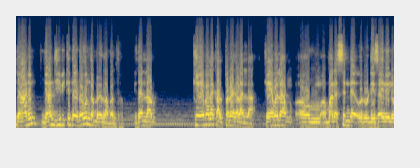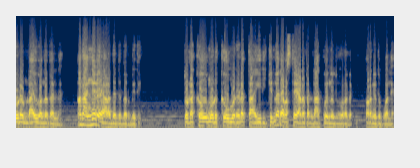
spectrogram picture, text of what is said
ഞാനും ഞാൻ ജീവിക്കുന്ന ഇടവും തമ്മിലുള്ള ബന്ധം ഇതെല്ലാം കേവല കൽപ്പനകളല്ല കേവല മനസ്സിന്റെ ഒരു ഡിസൈനിലൂടെ ഉണ്ടായി വന്നതല്ല. അതങ്ങനെയാണ് അതിന്റെ നിർമ്മിതി. തുടക്കവും ഒടുക്കവും ഒരിടത്തായിരിക്കുന്ന ഒരവസ്ഥയാണ് പെണ്ടാക്കു എന്നത് പറഞ്ഞു പറഞ്ഞതുപോലെ.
